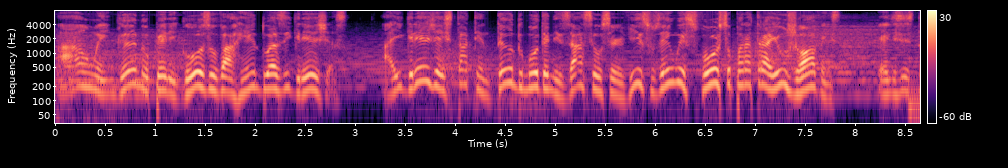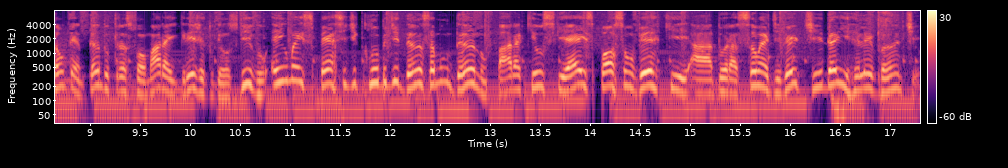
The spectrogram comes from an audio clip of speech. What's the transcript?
Há um engano perigoso varrendo as igrejas. A igreja está tentando modernizar seus serviços em um esforço para atrair os jovens. Eles estão tentando transformar a Igreja do Deus Vivo em uma espécie de clube de dança mundano para que os fiéis possam ver que a adoração é divertida e relevante.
